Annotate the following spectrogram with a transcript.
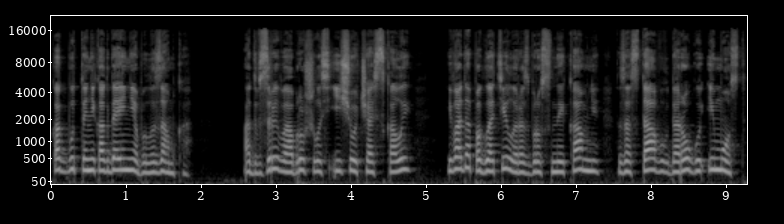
как будто никогда и не было замка. От взрыва обрушилась еще часть скалы, и вода поглотила разбросанные камни, заставу, дорогу и мост,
